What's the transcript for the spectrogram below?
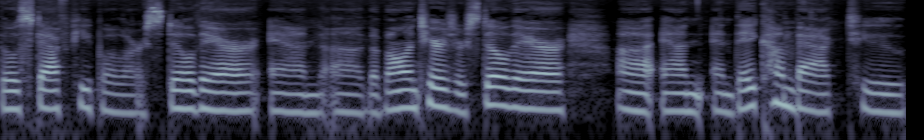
those staff people are still there, and uh, the volunteers are still there, uh, and and they come back to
